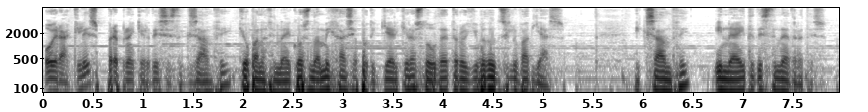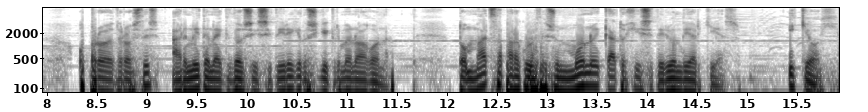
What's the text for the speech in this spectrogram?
Ο Ηρακλής πρέπει να κερδίσει στην Ξάνθη και ο Παναθηναϊκός να μην χάσει από την Κέρκυρα στο ουδέτερο γήπεδο της Λιβαδιάς. Η Ξάνθη είναι αίτητη στην έδρα της. Ο πρόεδρός της αρνείται να εκδώσει εισιτήρια για το συγκεκριμένο αγώνα. Το μάτς θα παρακολουθήσουν μόνο οι κάτοχοι εισιτηρίων διαρκείας. Ή και όχι.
